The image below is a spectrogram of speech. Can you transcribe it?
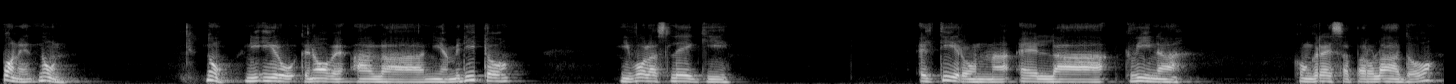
Bone, nun. Nu, ni iru denove alla nia medito, Mi volas legi el tiron e la quina congressa parolado.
